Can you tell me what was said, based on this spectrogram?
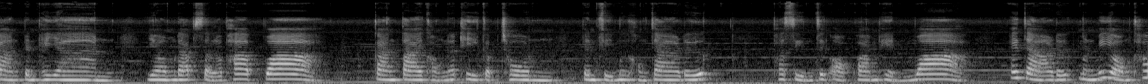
การเป็นพยาน ยอมรับสารภาพว่า การตายของนาทีกับชน เป็นฝีมือของจารึกพสินจึงออกความเห็นว่าไอ้จารึกมันไม่ยอมเข้า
